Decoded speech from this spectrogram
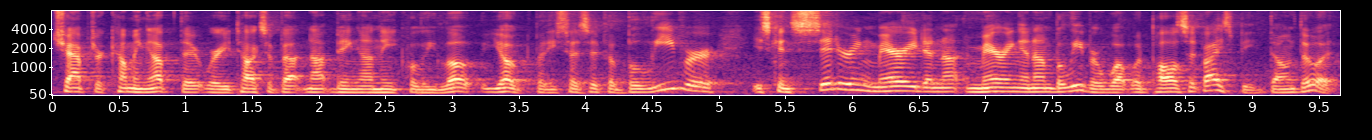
chapter coming up there where he talks about not being unequally yoked. But he says if a believer is considering married and marrying an unbeliever, what would Paul's advice be? Don't do it.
